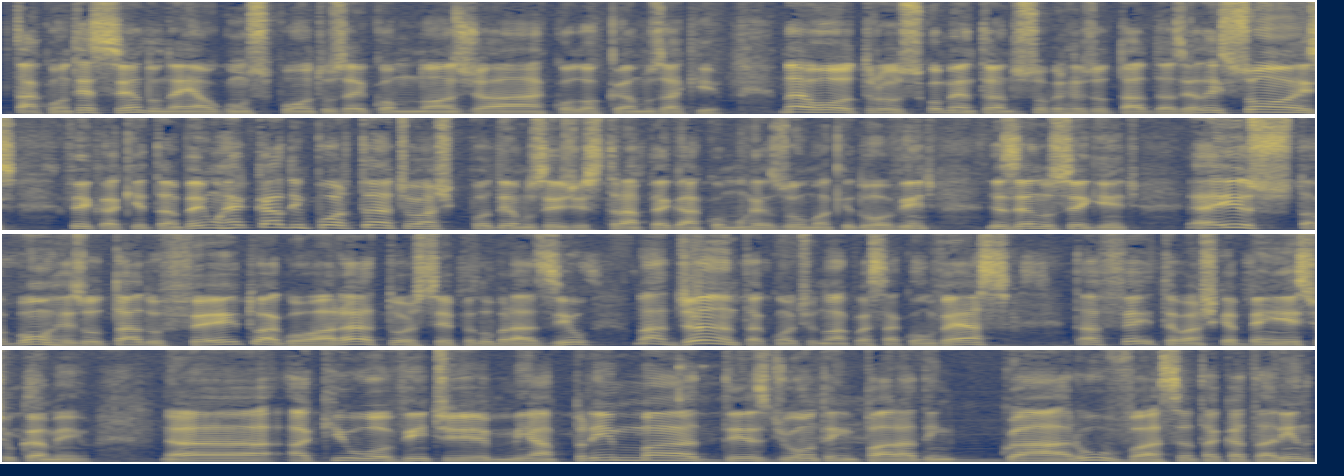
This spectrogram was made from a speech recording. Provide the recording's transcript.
está acontecendo, né? Em alguns pontos aí, como nós já colocamos aqui. Né? Outros comentando sobre o resultado das eleições, fica aqui também um recado importante, eu acho que podemos registrar, pegar como resumo aqui do ouvinte, dizendo o seguinte: é isso, tá bom, resultado feito, agora torcer pelo Brasil, não adianta continuar com essa conversa, tá feito, eu acho que é bem esse o caminho. Ah, aqui o ouvinte, minha prima, desde ontem parada em Guaruva, Santa Catarina,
